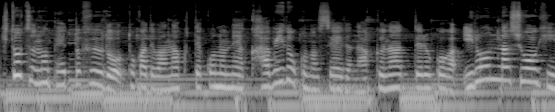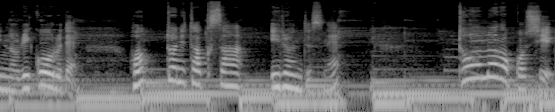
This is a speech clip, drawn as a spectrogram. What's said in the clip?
一つのペットフードとかではなくてこのねカビ毒のせいで亡くなってる子がいろんな商品のリコールで本当にたくさんいるんですね。トウモロコシ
